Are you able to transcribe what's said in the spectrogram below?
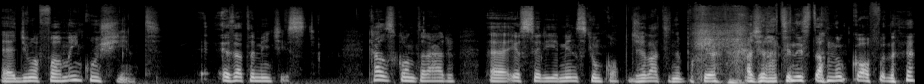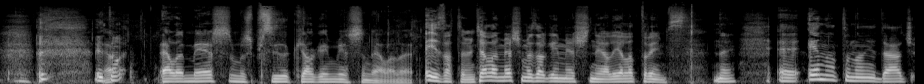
é, de uma forma inconsciente. É exatamente isso. Caso contrário, uh, eu seria menos que um copo de gelatina, porque a gelatina está no copo, né? Então, ela, ela, mexe, mas precisa que alguém mexa nela, né? Exatamente, ela mexe, mas alguém mexe nela e ela treme-se, né? É, é na tonalidade,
